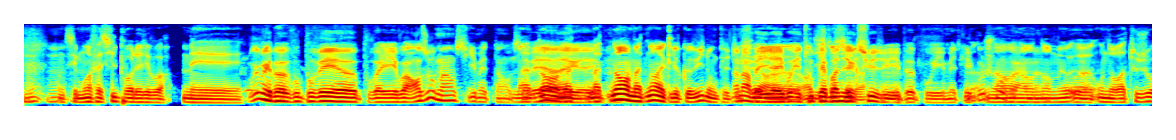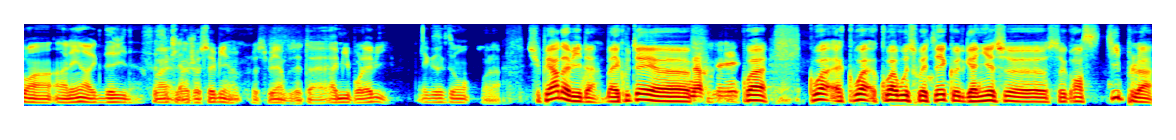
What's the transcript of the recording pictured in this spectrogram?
Mhm. donc c'est moins facile pour aller les voir. Mais Oui, mais bah, vous pouvez, euh, vous pouvez aller les voir en Zoom hein, aussi maintenant. Vous savez, maintenant, euh, ma- maintenant, maintenant, avec le Covid, on peut Non, tout non, faire, mais il a euh, en toutes les bonnes excuses. Il peut, vous y mettre quelque chose. Non, non, non, mais euh, on aura toujours un, un lien avec David, ça Ouais, c'est clair. bah, je sais bien, je sais bien. Vous êtes euh, amis pour la vie. Exactement. Voilà. Super, David. Bah écoutez, euh, Merci. quoi, quoi, quoi, quoi vous souhaitez que de gagner ce, ce grand steeple,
